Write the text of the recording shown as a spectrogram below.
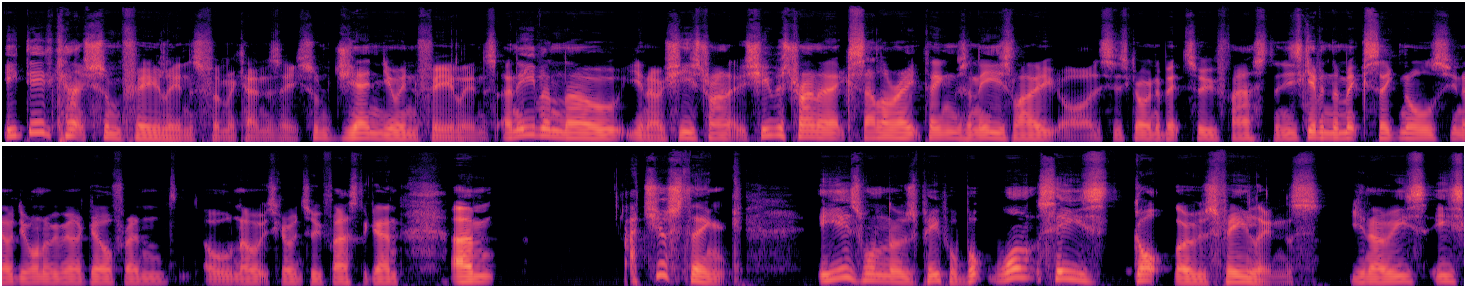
he did catch some feelings for Mackenzie, some genuine feelings. And even though, you know, she's trying she was trying to accelerate things and he's like, oh, this is going a bit too fast. And he's giving the mixed signals, you know, do you want to be my girlfriend? Oh, no, it's going too fast again. Um, I just think he is one of those people. But once he's got those feelings, you know, he's he's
